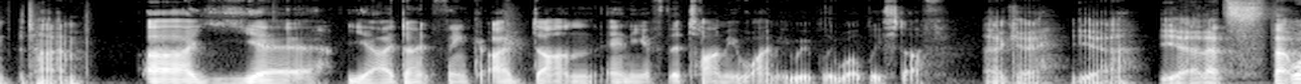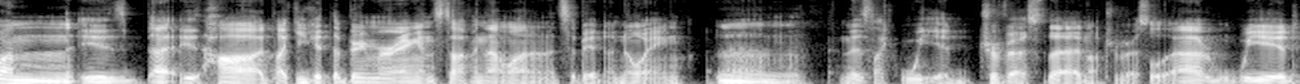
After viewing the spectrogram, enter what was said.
at the time. uh yeah yeah. I don't think I'd done any of the timey wimey wibbly wobbly stuff. Okay, yeah, yeah. That's that one is that is hard. Like you get the boomerang and stuff in that one, and it's a bit annoying. Mm. Um, and there's like weird traverse there, not traversal, uh, weird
